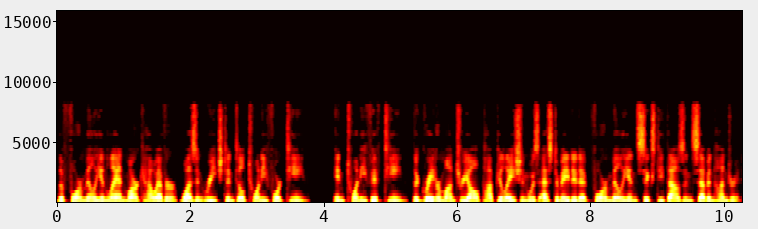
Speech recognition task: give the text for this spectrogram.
The 4 million landmark however, wasn't reached until 2014. In 2015, the Greater Montreal population was estimated at 4,060,700.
